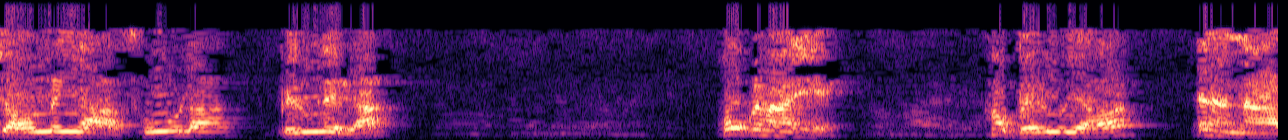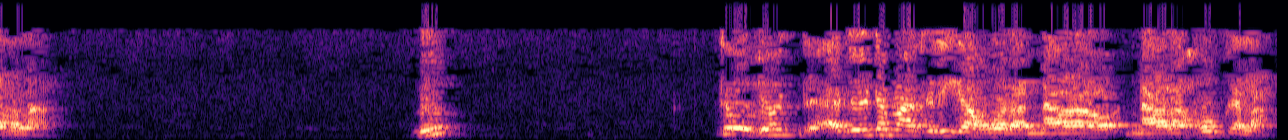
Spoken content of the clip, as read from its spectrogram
ကြောင်းလျာဆိုလားဘယ်လိုလဲလားဟုတ်ကလားရဲ့ဟုတ်ဘယ်လိုရဟအဲ့ဒါနာသလားဟင်တို့တို့အတွင်းဓမ္မစရိကဟောတာနာနာရဟုတ်ကလား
